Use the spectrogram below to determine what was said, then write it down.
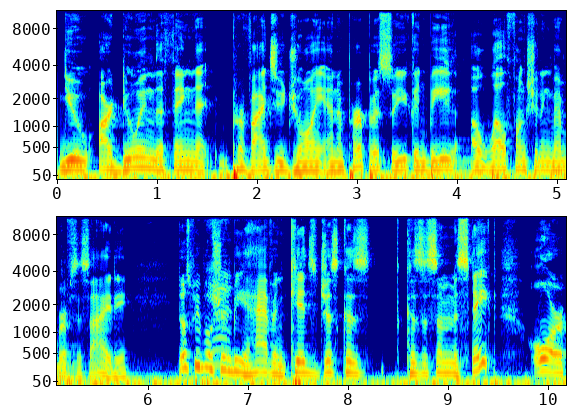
you are doing the thing that provides you joy and a purpose so you can be a well-functioning member of society. Those people shouldn't be having kids just because because of some mistake or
